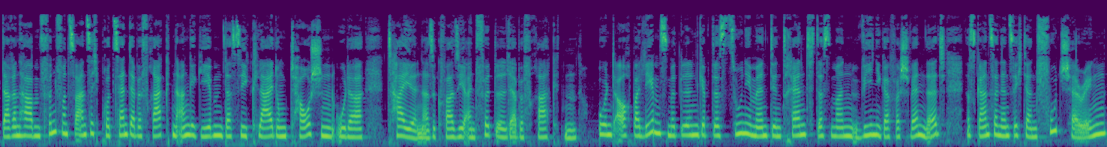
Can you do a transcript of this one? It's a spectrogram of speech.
Darin haben 25 Prozent der Befragten angegeben, dass sie Kleidung tauschen oder teilen, also quasi ein Viertel der Befragten. Und auch bei Lebensmitteln gibt es zunehmend den Trend, dass man weniger verschwendet. Das Ganze nennt sich dann Foodsharing.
